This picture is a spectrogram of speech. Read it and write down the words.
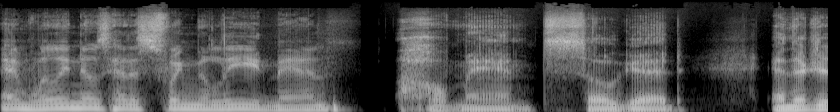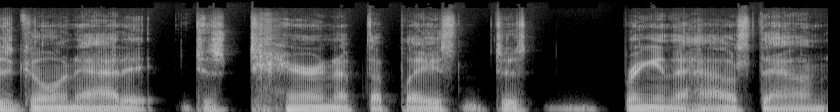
And Willie knows how to swing the lead, man. oh man so good and they're just going at it just tearing up the place just bringing the house down.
